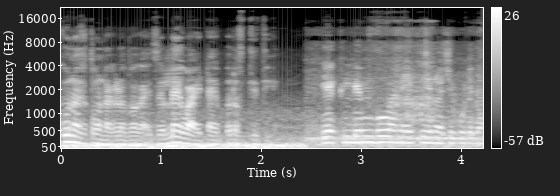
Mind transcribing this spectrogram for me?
कुणाच्या तोंडाकडे बघायचं? लय वाईट आहे परिस्थिती. एक लिंबू आणि एक इनोची पुढे द्या.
